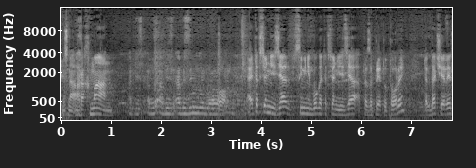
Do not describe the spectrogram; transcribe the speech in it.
не знаю, Рахман, А без, а без- а без- а без имени Бога. о, это все нельзя, с именем Бога это все нельзя по запрету Торы. Тогда человек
